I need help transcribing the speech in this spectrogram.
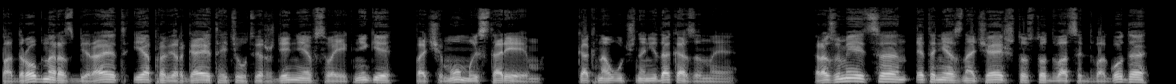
подробно разбирает и опровергает эти утверждения в своей книге «Почему мы стареем», как научно недоказанные. Разумеется, это не означает, что 122 года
